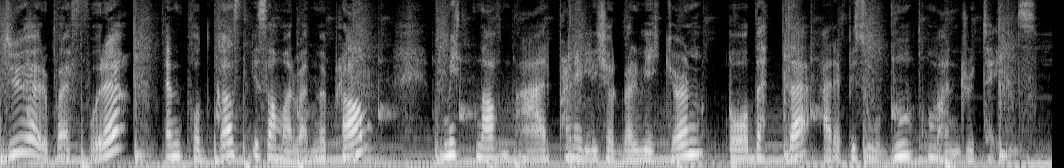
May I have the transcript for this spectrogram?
Du hører på F-ordet, en podkast i samarbeid med Plan. Mitt navn er Pernille Kjølberg Vikørn, og dette er episoden om Andrew Tate.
